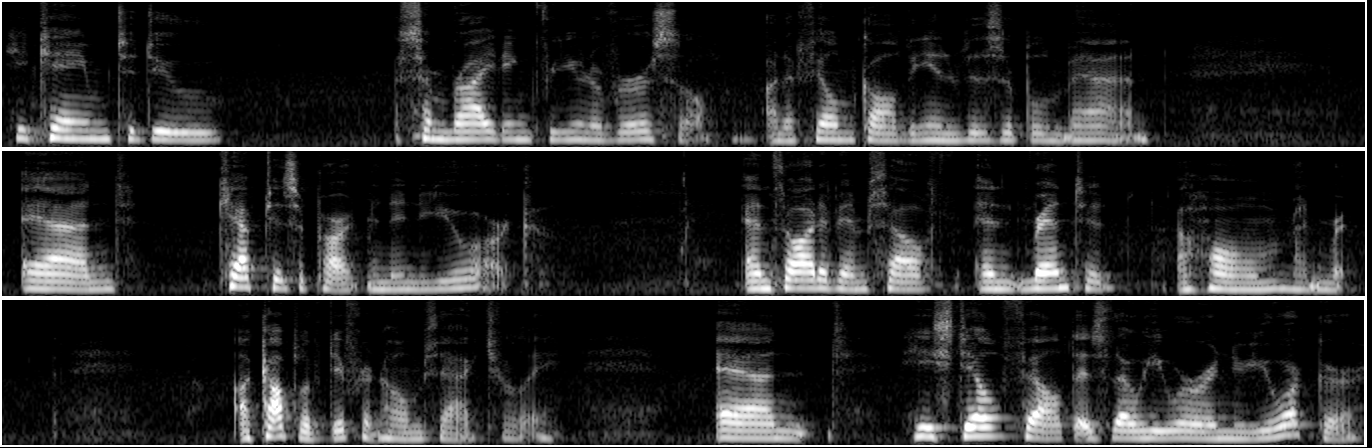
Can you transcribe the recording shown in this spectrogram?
he came to do some writing for Universal on a film called The Invisible Man and kept his apartment in New York and thought of himself and rented a home and a couple of different homes actually. And he still felt as though he were a New Yorker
